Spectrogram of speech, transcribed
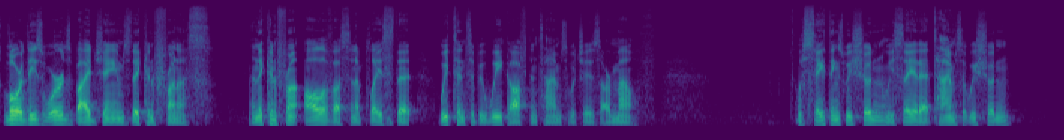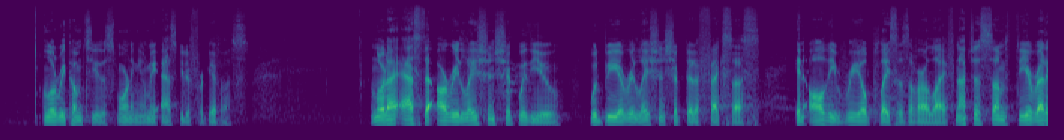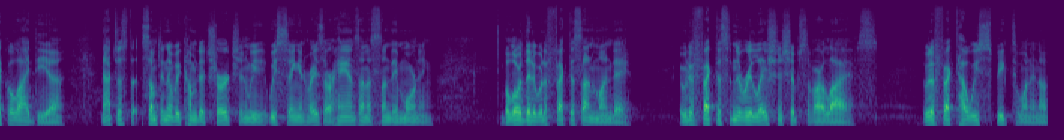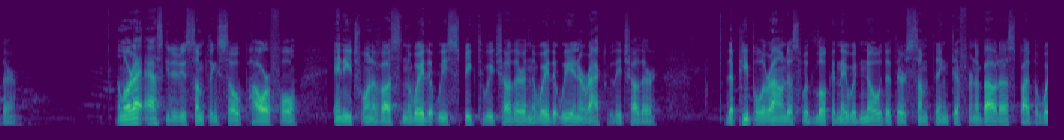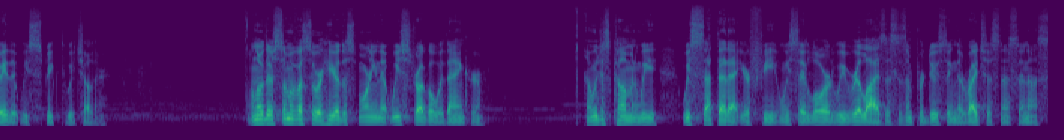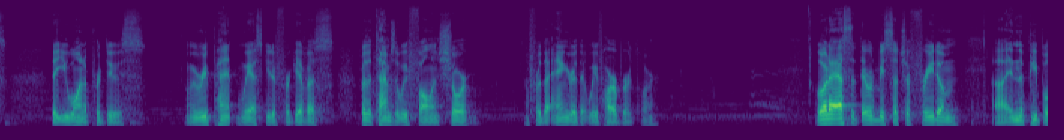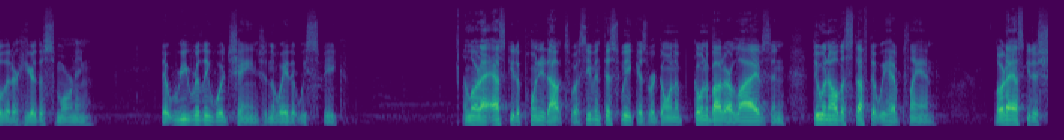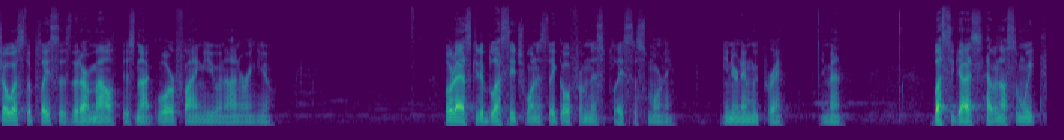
Lord, these words by James, they confront us. And they confront all of us in a place that we tend to be weak oftentimes, which is our mouth. We say things we shouldn't, we say it at times that we shouldn't. Lord, we come to you this morning and we ask you to forgive us. And Lord, I ask that our relationship with you would be a relationship that affects us in all the real places of our life, not just some theoretical idea, not just something that we come to church and we, we sing and raise our hands on a Sunday morning but Lord, that it would affect us on Monday. It would affect us in the relationships of our lives. It would affect how we speak to one another. And Lord, I ask you to do something so powerful in each one of us, in the way that we speak to each other, in the way that we interact with each other, that people around us would look and they would know that there's something different about us by the way that we speak to each other. And Lord, there's some of us who are here this morning that we struggle with anger. And we just come and we, we set that at your feet and we say, Lord, we realize this isn't producing the righteousness in us that you want to produce. And we repent and we ask you to forgive us for the times that we've fallen short, for the anger that we've harbored, Lord. Lord, I ask that there would be such a freedom uh, in the people that are here this morning. that we really would change in the way that we speak. And Lord, I ask you to point it out to us, even this week as we're going, going about our lives and doing all the stuff that we have planned. Lord, I ask you to show us the places that our mouth is not glorifying you and honoring you. Lord, I ask you to bless each one as they go from this place this morning. In your name we pray. Amen. Bless you guys. Have an awesome week.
